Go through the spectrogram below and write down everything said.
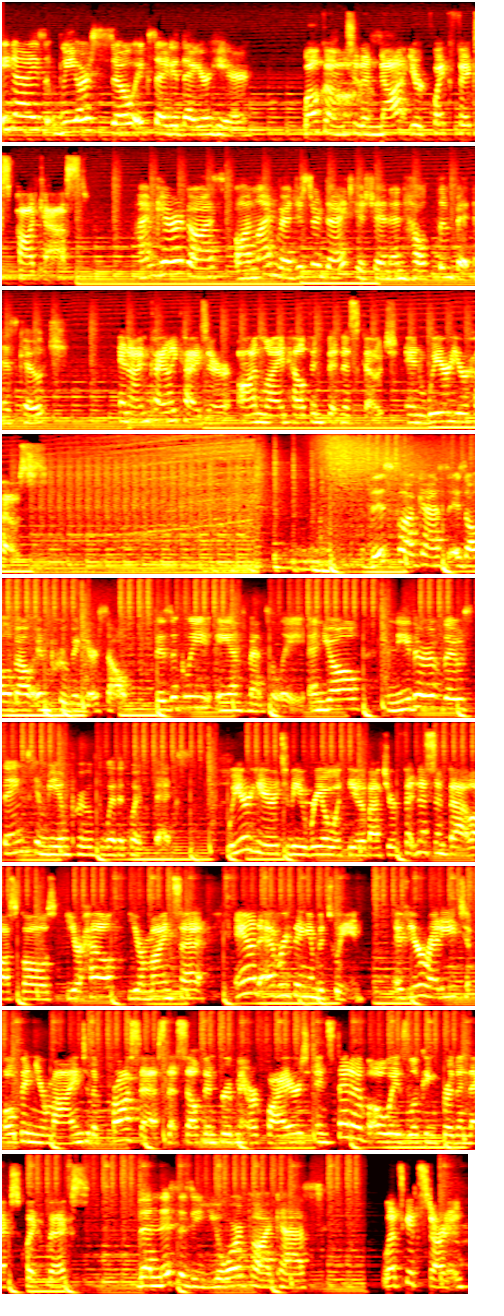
Hey guys, we are so excited that you're here. Welcome to the Not Your Quick Fix podcast. I'm Kara Goss, online registered dietitian and health and fitness coach. And I'm Kylie Kaiser, online health and fitness coach, and we're your hosts. This podcast is all about improving yourself physically and mentally. And y'all, neither of those things can be improved with a quick fix. We are here to be real with you about your fitness and fat loss goals, your health, your mindset, and everything in between. If you're ready to open your mind to the process that self improvement requires instead of always looking for the next quick fix, then this is your podcast. Let's get started.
